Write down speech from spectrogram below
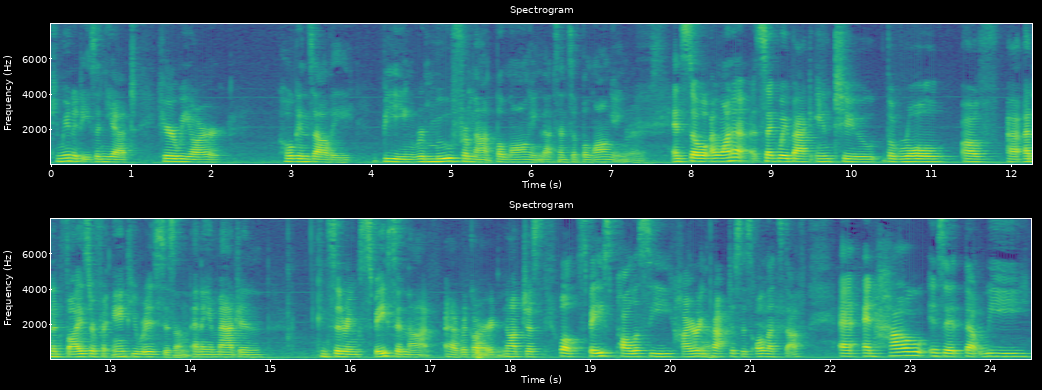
communities. And yet, here we are, Hogan's Alley, being removed from that belonging, that sense of belonging. Right. And so I want to segue back into the role of uh, an advisor for anti racism. And I imagine considering space in that uh, regard, not just, well, space, policy, hiring Yeah. practices, all that stuff. And, and how is it that we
